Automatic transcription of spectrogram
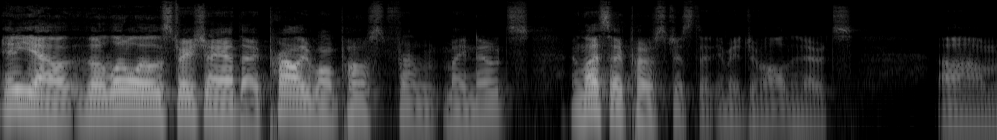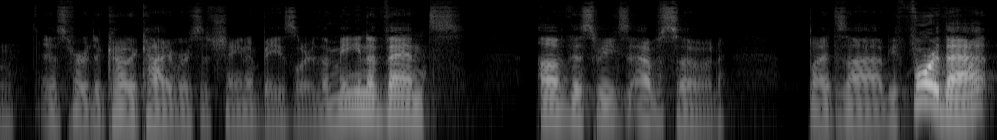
anyhow, the little illustration I had that I probably won't post from my notes, unless I post just an image of all the notes, um, is for Dakota Kai versus Shayna Baszler, the main event of this week's episode. But uh, before that,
